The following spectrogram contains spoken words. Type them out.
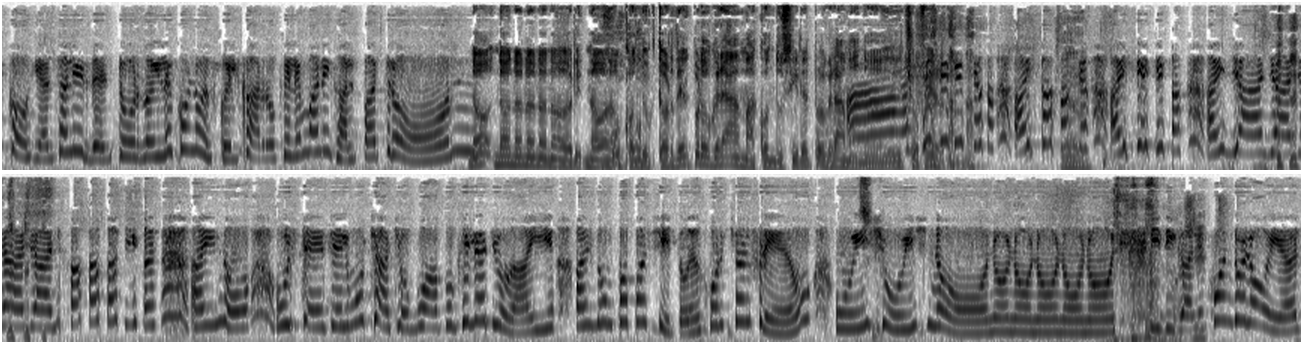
recoge al salir del turno y le conozco el carro que le maneja al patrón. No, no, no, no, no, no, no, no, conductor del programa, conducir el programa, no de chofer. no. Ay, ay, ay, ay, ya, ya, ya, ya, ya. Ay, Ay, no, usted es el muchacho guapo que le ayuda ahí al don papacito de Jorge Alfredo. Uy, uy, no, no, no, no, no, no. Y dígale cuando lo veas,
